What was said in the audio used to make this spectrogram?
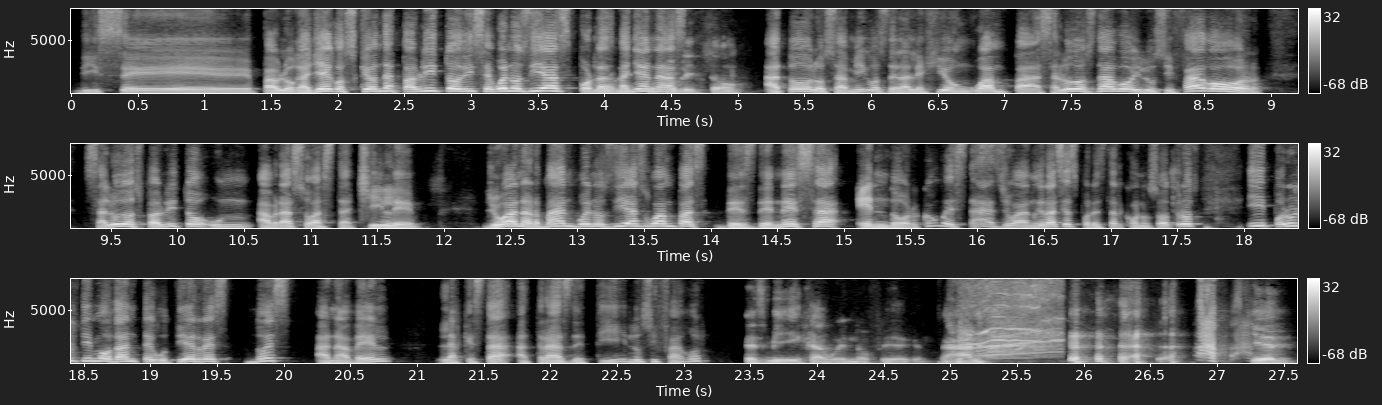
Dice Pablo Gallegos, ¿qué onda, Pablito? Dice, buenos días por las Pablito, mañanas Pablito. a todos los amigos de la Legión Guampa. Saludos, Davo y Lucifagor. Saludos, Pablito. Un abrazo hasta Chile. Joan Armand, buenos días, Guampas, desde Nesa, Endor. ¿Cómo estás, Joan? Gracias por estar con nosotros. Y por último, Dante Gutiérrez, ¿no es Anabel la que está atrás de ti, Lucifagor? Es mi hija, güey, no frieguen. Ah, no. ¿Quién?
